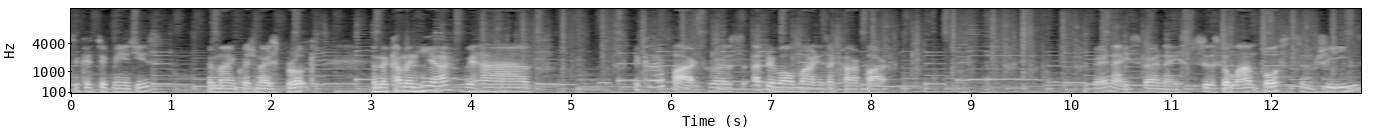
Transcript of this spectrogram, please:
Took it took me ages. The my English mouse broke. And we come in here, we have the car park, because every Walmart is a car park. Very nice, very nice. So it's got lampposts and trees,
